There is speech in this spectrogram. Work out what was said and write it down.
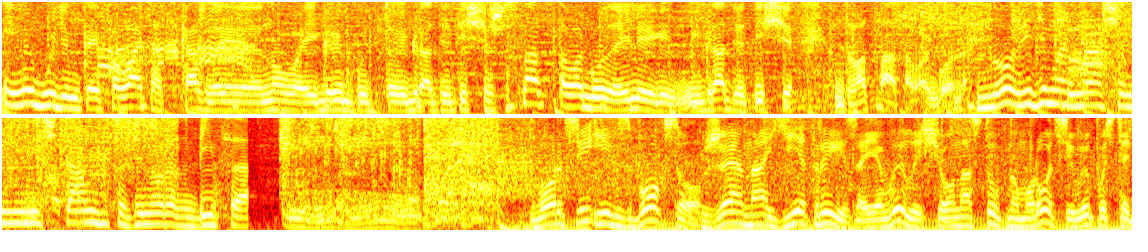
и мы будем кайфовать от каждой новой игры, будь то игра 2016 года или игра 2020 года. Но, видимо, нашим мечтам суждено разбиться. Творці Xbox вже на E3 заявили, що у наступному році випустять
